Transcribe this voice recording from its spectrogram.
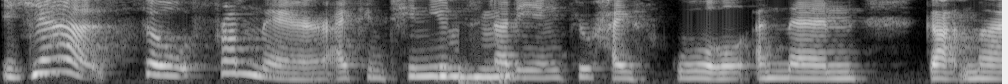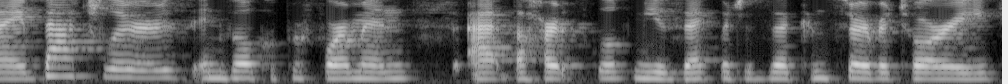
yeah. So from there, I continued mm-hmm. studying through high school, and then got my bachelor's in vocal performance at the Hartt School of Music, which is a conservatory.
